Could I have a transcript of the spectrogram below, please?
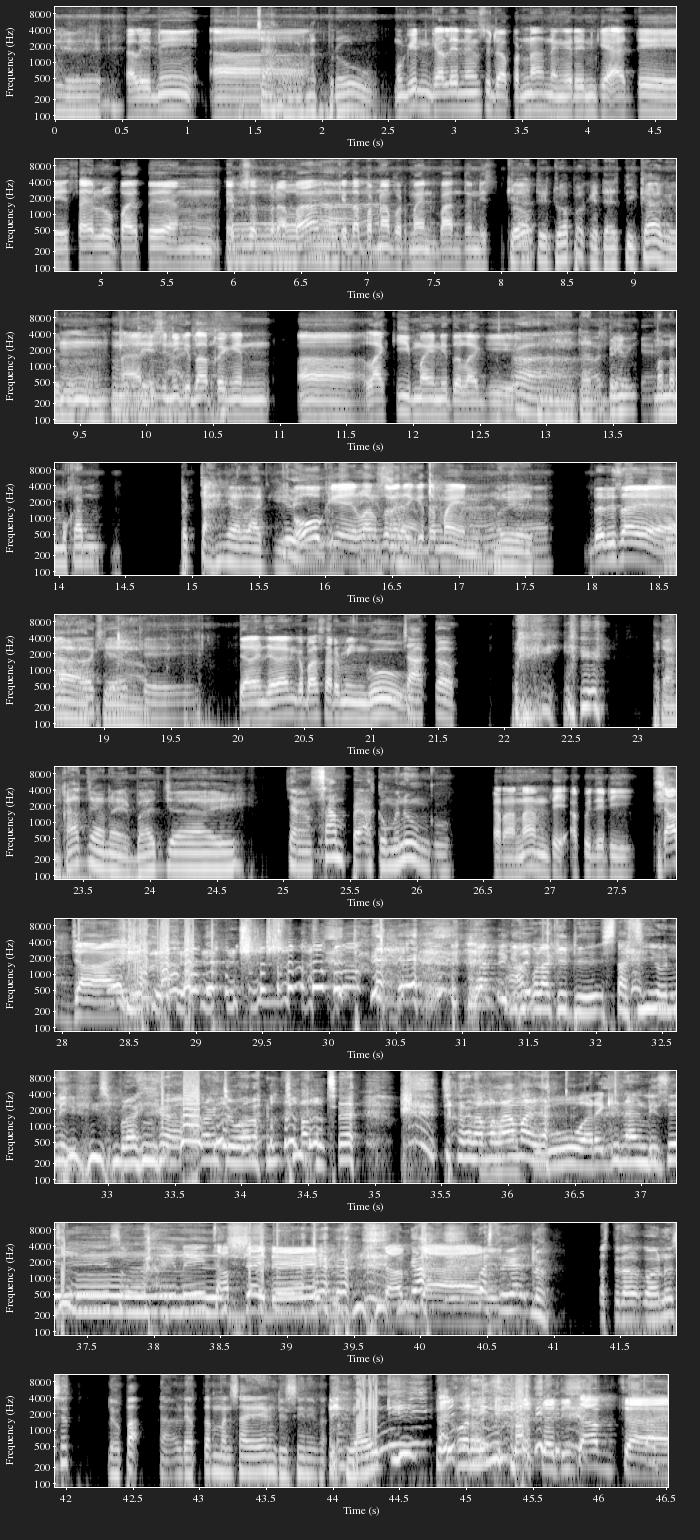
Kali ini eh, pecah banget, Bro. mungkin kalian yang sudah pernah dengerin GAD, saya lupa itu yang episode Eh, berapa. Kita pernah bermain pantun di situ. GAD 2 apa GAD 3 gitu. Mm, lupa. Nah, di sini kita pengen eh, lagi main itu lagi. Hmm, dan oke, pengen oke. menemukan pecahnya lagi. Oke, langsung aja kita main. Oke. Dari saya, Siap, Oke siap. oke. jalan-jalan ke pasar Minggu. Cakep. Berangkatnya naik bajai. Jangan sampai aku menunggu. Karena nanti aku jadi capjay. aku lagi di stasiun nih sebelahnya orang jualan capcay. Jangan lama-lama ya. Aku arek nang dhisik. Ini capjay deh. Enggak, pas Capjay. dengar loh. Pas dengar kono set, loh Pak, tak lihat teman saya yang di sini Pak. Lagi Tak korengi Udah jadi capjay.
